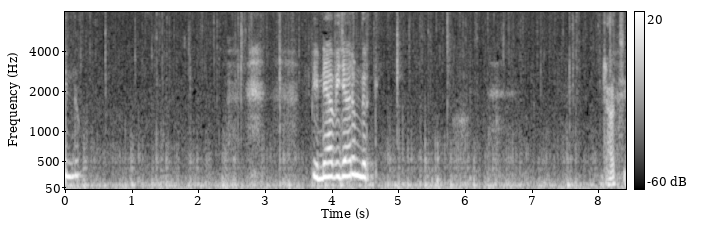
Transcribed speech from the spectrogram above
എന്നും. പിന്നെ ആ വിചാരം നിർത്തി. രാജി.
